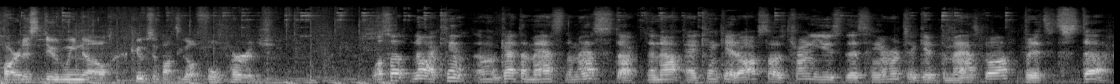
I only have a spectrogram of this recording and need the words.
hardest dude we know. Coop's about to go full purge. What's up? No, I can't. I got the mask. The mask stuck. And now I can't get it off. So I was trying to use this hammer to get the mask off, but it's stuck.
